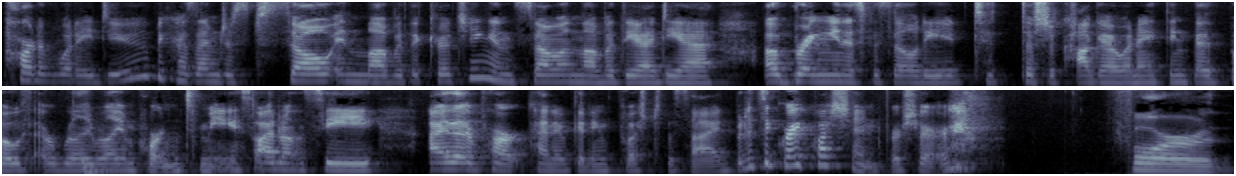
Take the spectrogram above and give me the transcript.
part of what I do because I'm just so in love with the coaching and so in love with the idea of bringing this facility to, to Chicago. And I think that both are really, really important to me. So I don't see either part kind of getting pushed to the side. But it's a great question for sure. For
